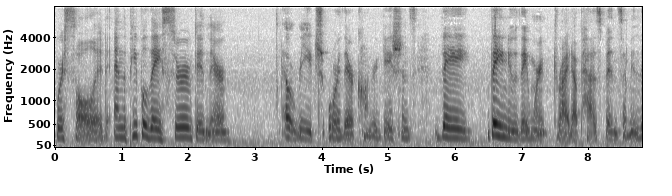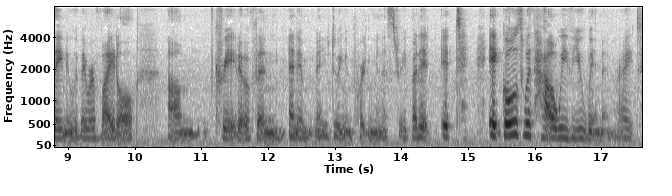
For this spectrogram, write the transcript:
were solid, and the people they served in their outreach or their congregations, they they knew they weren't dried up has-beens. I mean, they knew they were vital um, creative and, and, and, doing important ministry. But it, it, it goes with how we view women, right?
